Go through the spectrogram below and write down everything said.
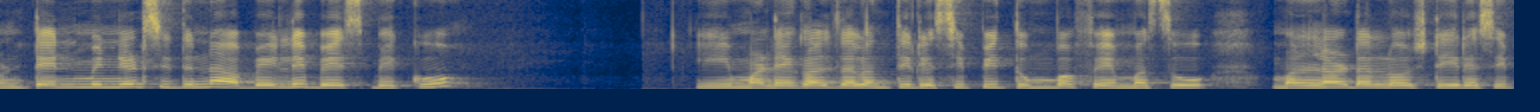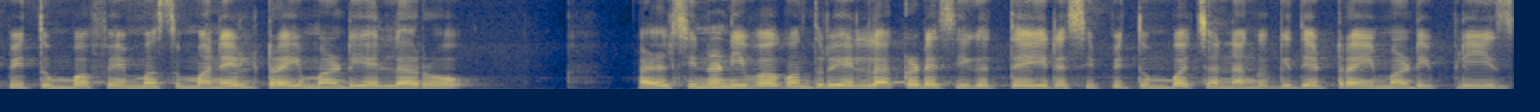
ಒಂದು ಟೆನ್ ಮಿನಿಟ್ಸ್ ಇದನ್ನು ಅಬೆಯಲ್ಲಿ ಬೇಯಿಸ್ಬೇಕು. ಈ ಮಳೆಗಾಲದಲ್ಲಂತೂ ರೆಸಿಪಿ ತುಂಬ ಫೇಮಸ್ಸು ಮಲೆನಾಡಲ್ಲೂ ಅಷ್ಟೇ ಈ ರೆಸಿಪಿ ತುಂಬ ಫೇಮಸ್ಸು ಮನೇಲಿ ಟ್ರೈ ಮಾಡಿ ಎಲ್ಲರೂ. ಹಳಸಿನ ಹಣ್ಣು ಇವಾಗಂತೂ ಎಲ್ಲ ಕಡೆ ಸಿಗುತ್ತೆ. ಈ ರೆಸಿಪಿ ತುಂಬ ಚೆನ್ನಾಗಾಗಿದೆ. ಟ್ರೈ ಮಾಡಿ ಪ್ಲೀಸ್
